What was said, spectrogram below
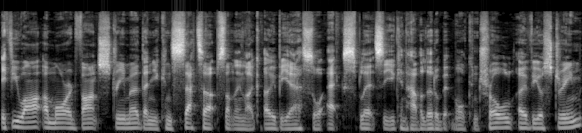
If you are a more advanced streamer, then you can set up something like OBS or XSplit so you can have a little bit more control over your stream.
